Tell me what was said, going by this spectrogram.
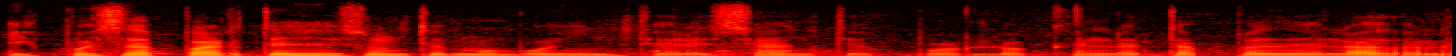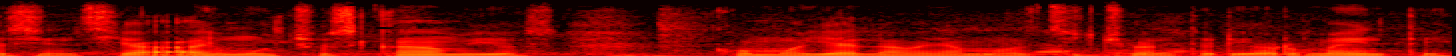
y pues aparte es un tema muy interesante, por lo que en la etapa de la adolescencia hay muchos cambios, como ya lo habíamos dicho anteriormente,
